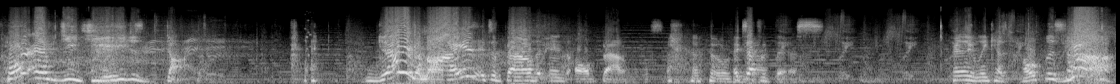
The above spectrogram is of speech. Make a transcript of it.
Poor FGG, he just died. Get out of your demise! It's a battle that ends all battles. Oh, Except for this. Apparently Link has helpless Yeah!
